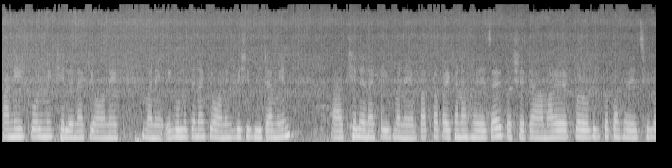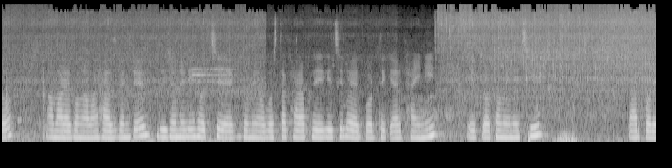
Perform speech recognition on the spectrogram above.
পানির কলমি খেলে নাকি অনেক মানে এগুলোতে নাকি অনেক বেশি ভিটামিন খেলে নাকি মানে পাতলা পায়খানা হয়ে যায়, তো সেটা আমারও একবার অভিজ্ঞতা হয়েছিল। আমার এবং আমার হাজব্যান্ডের দুজনেরই হচ্ছে একদমই অবস্থা খারাপ হয়ে গেছিল, এরপর থেকে আর খাইনি। এই প্রথম এনেছি। তারপরে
